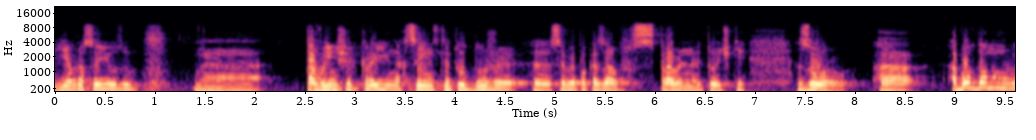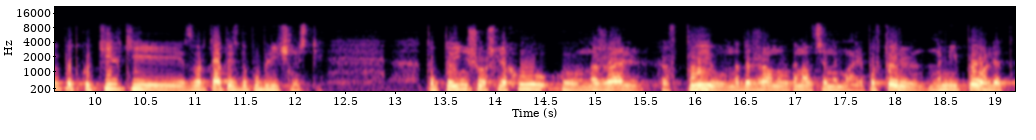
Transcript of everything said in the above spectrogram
Євросоюзу та в інших країнах цей інститут дуже е, себе показав з правильної точки зору. Або в даному випадку тільки звертатись до публічності. Тобто іншого шляху, на жаль, впливу на державного виконавця немає. Повторюю, на мій погляд,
